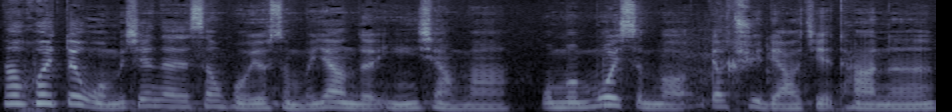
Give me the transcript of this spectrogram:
那会对我们现在的生活有什么样的影响吗？我们为什么要去了解他呢？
